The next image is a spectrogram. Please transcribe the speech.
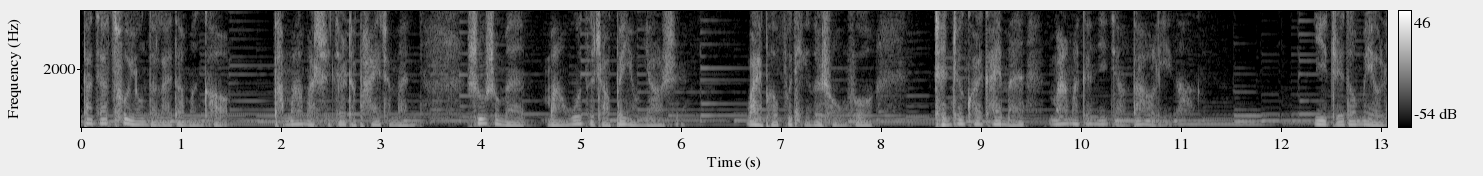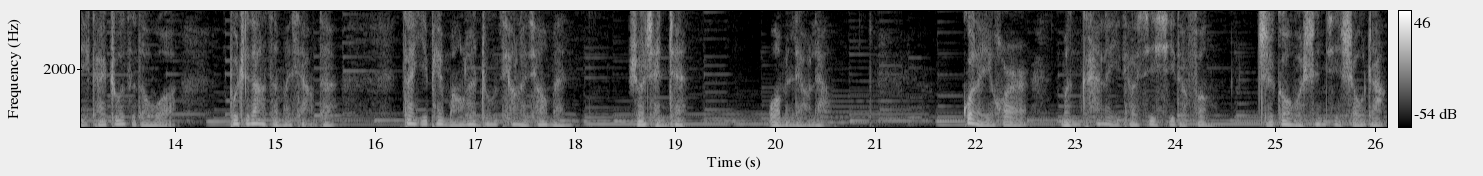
大家簇拥地来到门口，他妈妈使劲地拍着门，叔叔们满屋子找备用钥匙，外婆不停地重复：“晨晨，快开门，妈妈跟你讲道理呢。”一直都没有离开桌子的我，不知道怎么想的，在一片忙乱中敲了敲门，说：“晨晨，我们聊聊。”过了一会儿，门开了一条细细的缝，只够我伸进手掌。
